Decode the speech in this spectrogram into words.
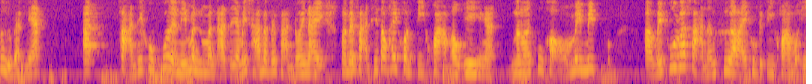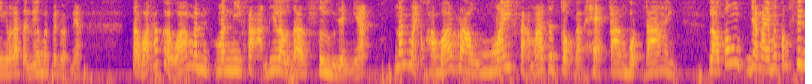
สื่อแบบเนี้ยอะ สารที่ครูพูดอันนี้มันมันอาจจะยังไม่ใช้มันเป็นสารโดยใน มันเป็นสารที่ต้องให้คนตีความเอาเองอะดังนั้นครูขอไม่ไม่ไม่พูดว่าสารนั้นคืออะไรคุณไปตีความเอาเองแล้วกันแต่เรื่องมันเป็นแบบเนี้ยแต่ว่าถ้าเกิดว่ามันมันมีสารที่เราจะสื่ออย่างเงี้ย นั่นหมายความว่าเราไม่สามารถจะจบแบบแหกกลางบทได้ เราต้องยังไงมันต้องสิ้น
